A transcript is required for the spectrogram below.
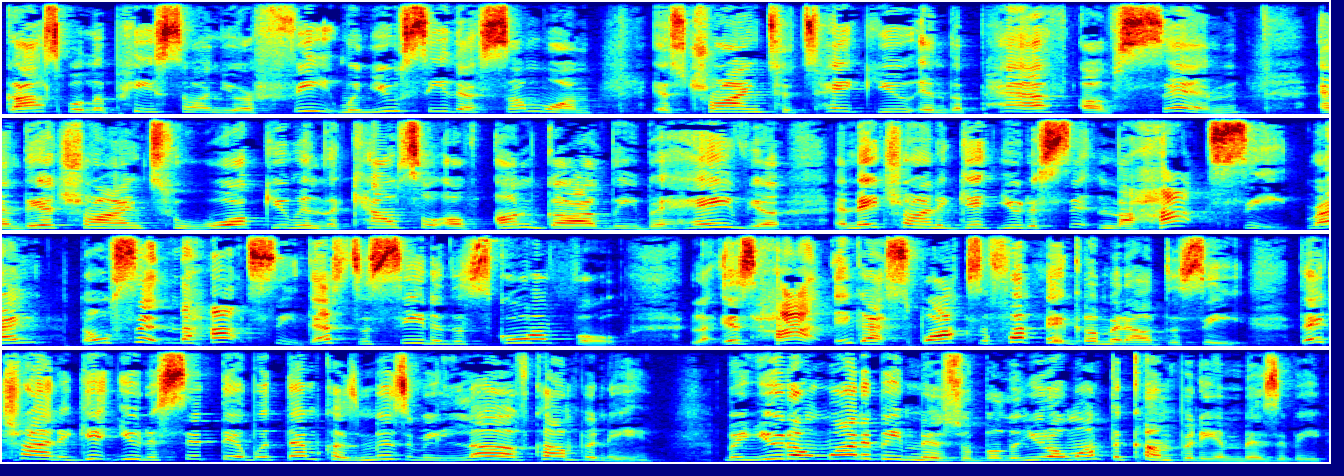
gospel of peace on your feet, when you see that someone is trying to take you in the path of sin and they're trying to walk you in the counsel of ungodly behavior and they're trying to get you to sit in the hot seat, right? Don't sit in the hot seat. That's the seat of the scornful. Like it's hot. It got sparks of fire coming out the seat. They trying to get you to sit there with them because misery love company. But you don't want to be miserable and you don't want the company of misery.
